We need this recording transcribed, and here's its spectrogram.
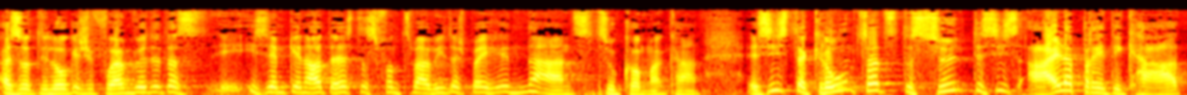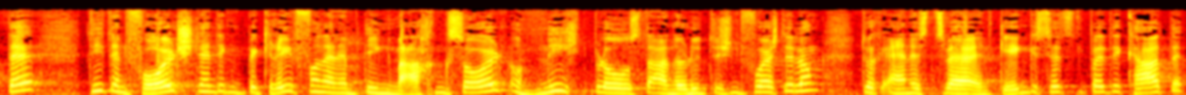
Also die logische Form würde das, ist eben genau das, dass von zwei Widersprechenden eins zukommen kann. Es ist der Grundsatz der Synthesis aller Prädikate, die den vollständigen Begriff von einem Ding machen sollen und nicht bloß der analytischen Vorstellung durch eines zwei entgegengesetzten Prädikate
